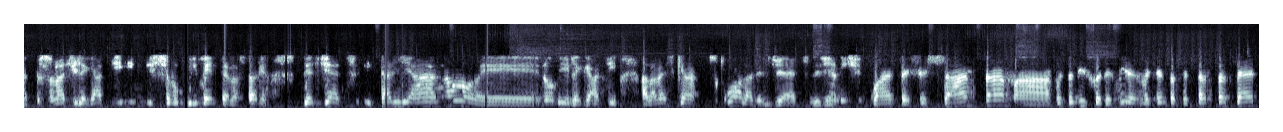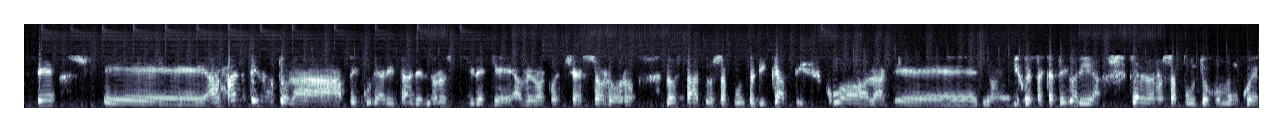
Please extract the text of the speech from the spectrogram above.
eh, personaggi legati indissolubilmente alla storia del jazz italiano e nomi legati alla vecchia scuola del jazz degli anni 50 e 60, ma questo disco è del 1977 e ha mantenuto la peculiarità del loro stile che aveva concesso a loro lo status appunto di capiscuola che, di, di, questa categoria che avevano saputo comunque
